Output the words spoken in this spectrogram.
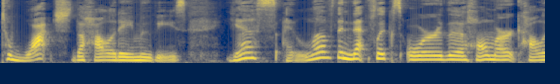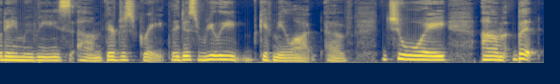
to watch the holiday movies. Yes, I love the Netflix or the Hallmark holiday movies. Um, they're just great. They just really give me a lot of joy. Um, but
